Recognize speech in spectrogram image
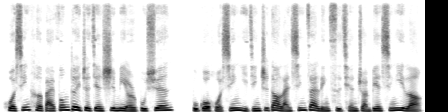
火星和白风对这件事秘而不宣。不过，火星已经知道蓝星在临死前转变心意了。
